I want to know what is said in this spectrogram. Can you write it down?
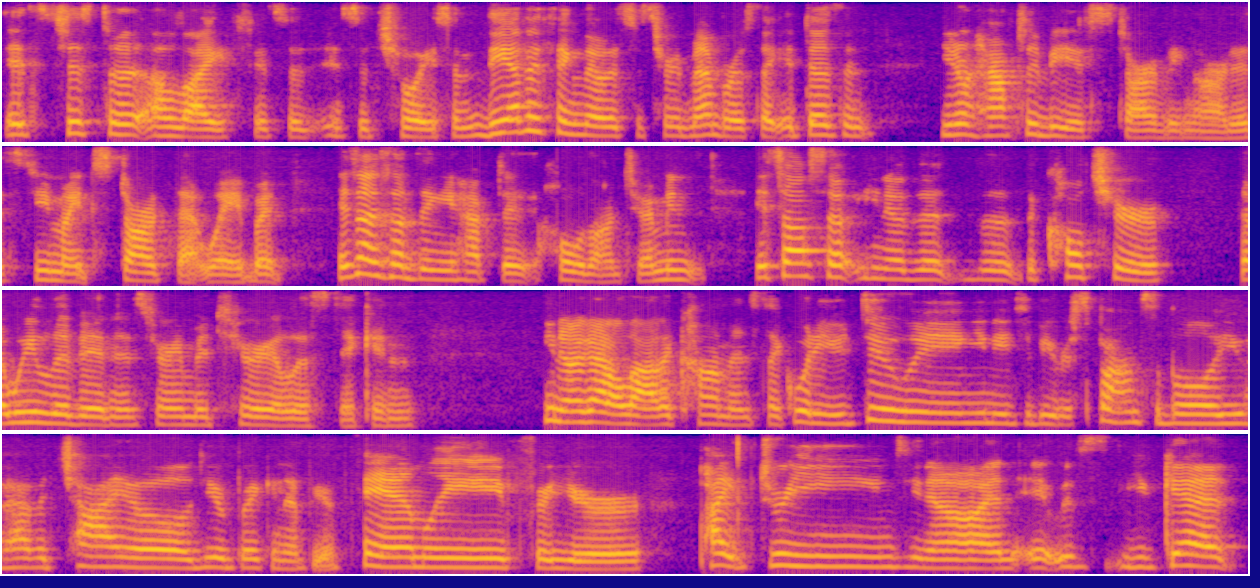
it's just a, a life. It's a, it's a choice. And the other thing though is just to remember, it's like, it doesn't, you don't have to be a starving artist. You might start that way, but it's not something you have to hold on to. I mean, it's also, you know, the, the, the culture that we live in is very materialistic and, you know, I got a lot of comments like, what are you doing? You need to be responsible. You have a child. You're breaking up your family for your pipe dreams, you know, and it was, you get,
